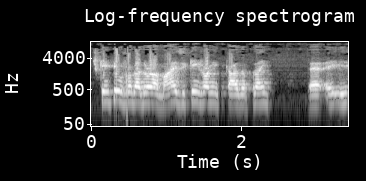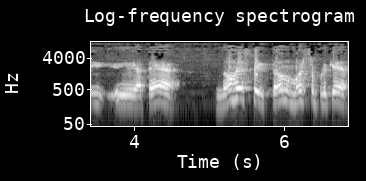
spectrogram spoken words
de quem tem um jogador a mais e quem joga em casa para é, e, e, até não respeitando o Manchester, porque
